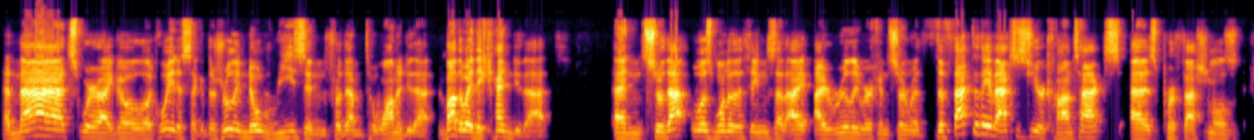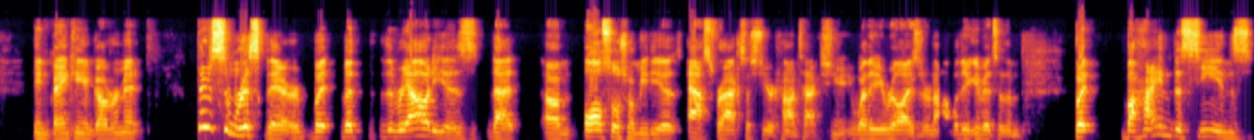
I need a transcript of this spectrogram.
And that's where I go, like, wait a second, there's really no reason for them to want to do that. And by the way, they can do that. And so that was one of the things that I, I really were concerned with. The fact that they have access to your contacts as professionals in banking and government, there's some risk there. But but the reality is that um, all social media asks for access to your contacts, you, whether you realize it or not, whether you give it to them. But behind the scenes,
